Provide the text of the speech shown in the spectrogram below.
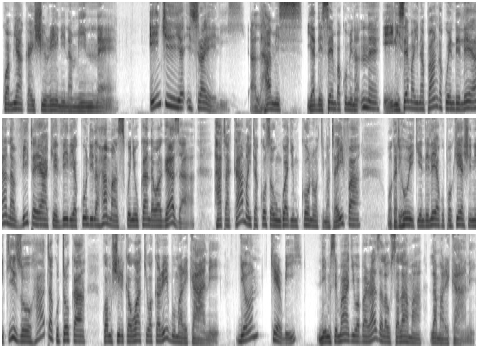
kwa miaka ishirini na minne. Nchi ya Israeli Alhamis ya Desemba 14 ilisema inapanga kuendelea na vita yake dhidi ya kundi la Hamas kwenye ukanda wa Gaza hata kama itakosa uungwaji mkono wa kimataifa, wakati huu ikiendelea kupokea shinikizo hata kutoka kwa mshirika wake wa karibu Marekani. John Kirby ni msemaji wa Baraza la Usalama la Marekani.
